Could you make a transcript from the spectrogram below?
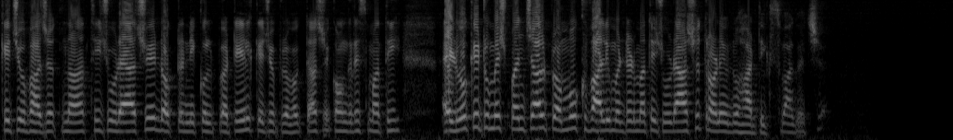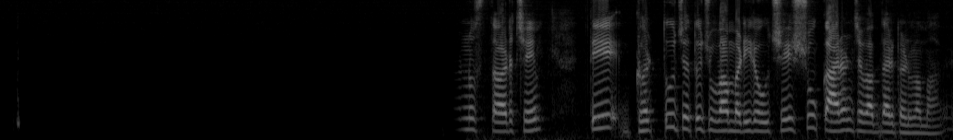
કે જેઓ ભાજપનાથી જોડાયા છે, ડોક્ટર નિકુલ પટેલ, કે જે પ્રવક્તા છે કોંગ્રેસમાંથી, એડવોકેટ ઉમેશ પંચાલ, પ્રમુખ વાલી મંડળમાંથી જોડાયા છે. ત્રણેયનું હાર્દિક સ્વાગત છે. સ્તર છે. તે ઘટતું જતું જોવા મળી રહ્યું છે. શું કારણ જવાબદાર ગણવામાં આવે?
